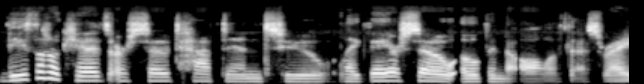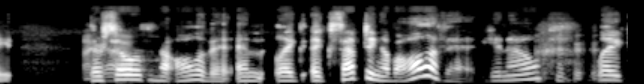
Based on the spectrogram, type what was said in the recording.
these little kids are so tapped into like they are so open to all of this, right? I They're so open to all of it and like accepting of all of it, you know? like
